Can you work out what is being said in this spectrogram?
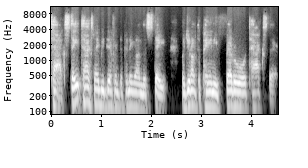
tax. State tax may be different depending on the state, but you don't have to pay any federal tax there.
